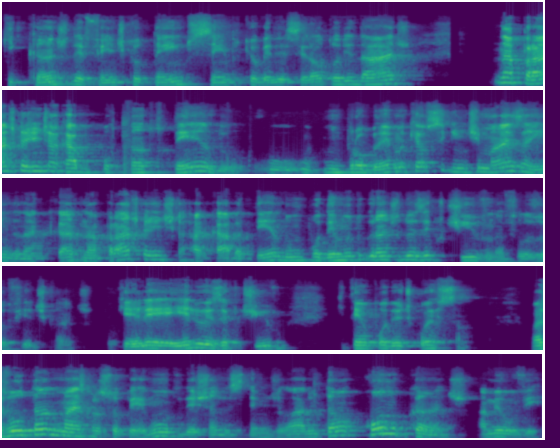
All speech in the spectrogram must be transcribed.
que Kant defende que eu tenho sempre que obedecer à autoridade. Na prática, a gente acaba, portanto, tendo um problema que é o seguinte, mais ainda, na, prática a gente acaba tendo um poder muito grande do executivo na filosofia de Kant, porque ele é ele o executivo que tem o poder de coerção. Mas voltando mais para a sua pergunta, deixando esse tema de lado, então, como Kant, a meu ver,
